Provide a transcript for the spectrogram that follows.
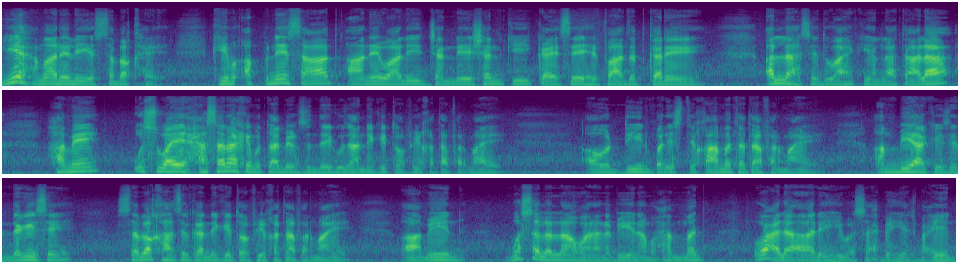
ये हमारे लिए सबक है कि हम अपने साथ आने वाली जनरेशन की कैसे हिफाजत करें। अल्लाह से दुआ है कि अल्लाह ताला हमें उस हसना के मुताबिक ज़िंदगी गुजारने की तोफ़ी अता फ़रमाए और दीन पर इस्तकामत अता फ़रमाए। अम्बिया की ज़िंदगी से सबक हासिल करने की तोफ़ी अता फ़रमाए। आमीन। वसल्ला नबीना महमद वाला वसहब अजमाइन।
